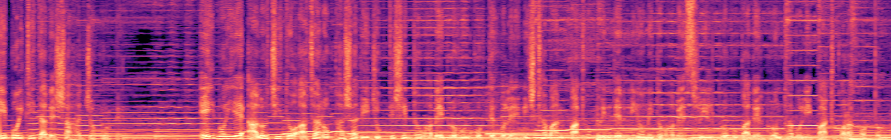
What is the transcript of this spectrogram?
এই বইটি তাদের সাহায্য করবে। এই বইয়ে আলোচিত আচার অভ্যাসাদি যুক্তিসিদ্ধভাবে গ্রহণ করতে হলে নিষ্ঠাবান পাঠকবৃন্দের নিয়মিতভাবে শ্রীল প্রভুপাদের গ্রন্থাবলী পাঠ করা কর্তব্য।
